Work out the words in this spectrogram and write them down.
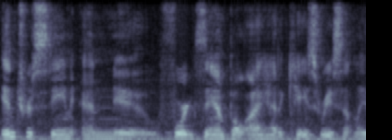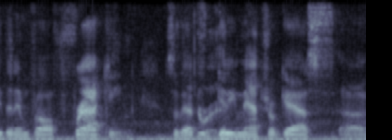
interesting and new. For example, I had a case recently that involved fracking. So that's Right. getting natural gas. Uh,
